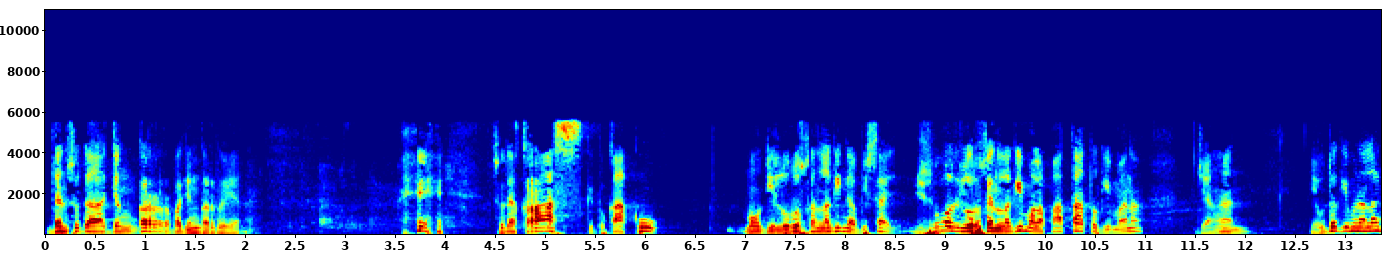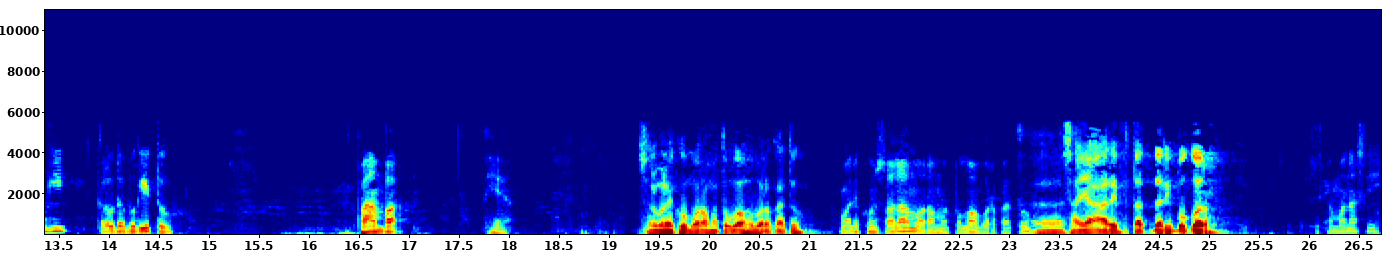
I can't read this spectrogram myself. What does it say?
dan sudah jengker apa jengker tuh ya? sudah keras gitu, kaku mau diluruskan lagi nggak bisa. Justru kalau diluruskan lagi malah patah atau gimana? Jangan. Ya udah gimana lagi kalau udah begitu. Paham Pak? Iya. Assalamualaikum warahmatullahi wabarakatuh. Waalaikumsalam warahmatullahi wabarakatuh. Uh, saya Arif Tat dari Bogor. Yang mana sih?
